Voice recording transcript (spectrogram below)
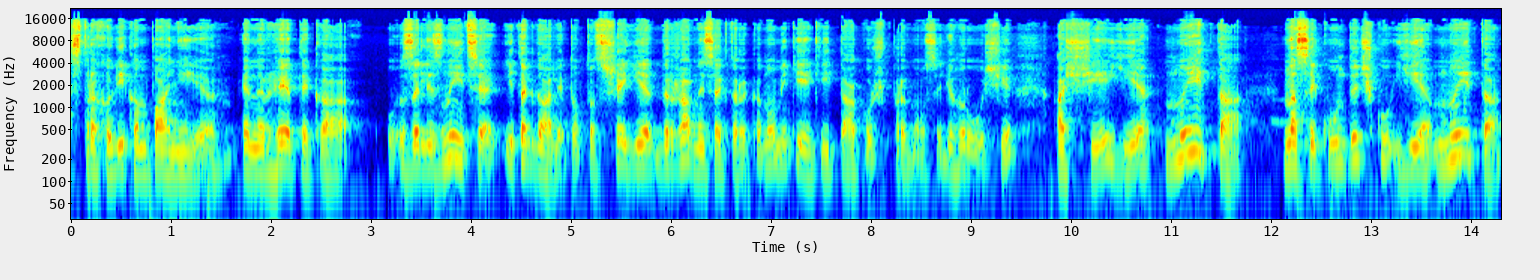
страхові компанії, енергетика, залізниця і так далі. Тобто ще є державний сектор економіки, який також приносить гроші, а ще є мита. На секундочку є мита.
